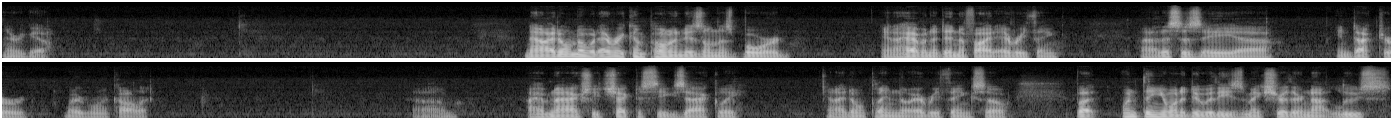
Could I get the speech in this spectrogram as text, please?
there we go. Now, I don't know what every component is on this board, and I haven't identified everything. Uh, this is a uh, inductor, or whatever you want to call it. Um, I have not actually checked to see exactly, and I don't claim to know everything. So, but one thing you want to do with these is make sure they're not loose.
